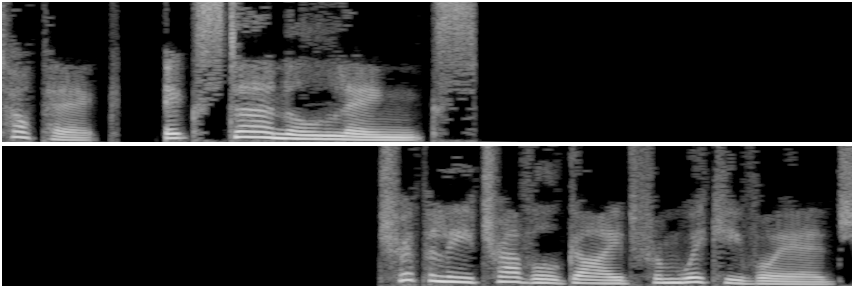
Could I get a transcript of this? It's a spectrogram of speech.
Topic: External links. Tripoli travel guide from Wikivoyage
